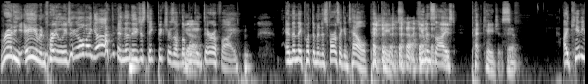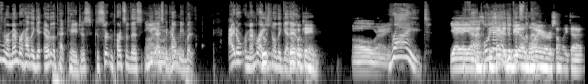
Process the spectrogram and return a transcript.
ready, aim, and Mario Luigi, oh my god! And then they just take pictures of them Yeah. looking terrified. And then they put them in, as far as I can tell, pet cages, human-sized pet cages. Yeah. I can't even remember how they get out of the pet cages because certain parts of this, you I guys don't can help me, but I don't remember. I just know they get Koopa out. came. Oh, right. Right. Yeah, yeah, yeah. As Oh, yeah, yeah, to be a them out. lawyer or something like that.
